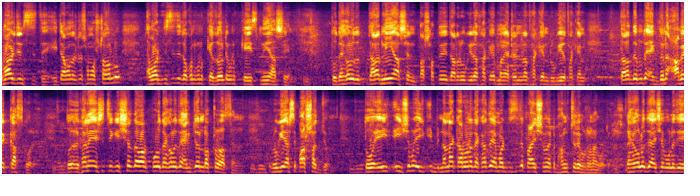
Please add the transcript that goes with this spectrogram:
এমার্জেন্সিতে এটা আমাদের একটা সমস্যা হলো এমার্জেন্সিতে যখন কোনো ক্যাজুয়ালিটি কোনো কেস নিয়ে আসেন তো দেখা যে যারা নিয়ে আসেন তার সাথে যারা রুগীরা থাকে মানে অ্যাটেন্ডার থাকেন রুগীরা থাকেন তাদের মধ্যে এক ধরনের আবেগ কাজ করে। তো এখানে এসে চিকিৎসা দেওয়ার পরে দেখা গেলো যে একজন ডক্টর আছেন। রুগী আসে পাঁচ সাতজন তো এই এই সময় এই নানা কারণে দেখা যায় এমার্জেন্সিতে প্রায় সময় একটা ভাঙচুরের ঘটনা ঘটে। দেখা গেলো যে এসে বলে যে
